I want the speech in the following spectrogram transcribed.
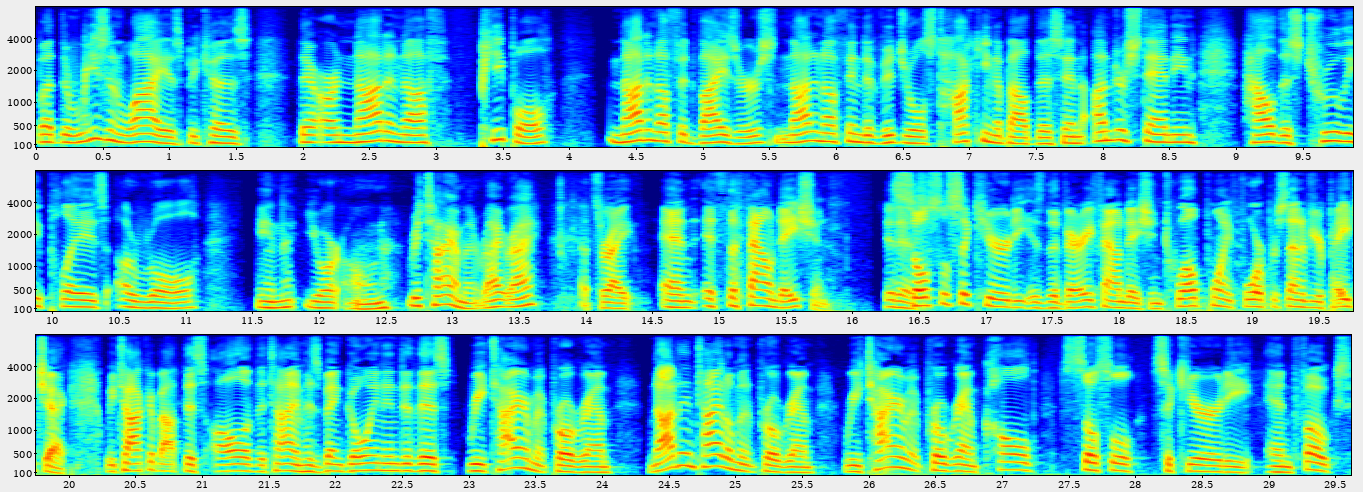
but the reason why is because there are not enough people not enough advisors, not enough individuals talking about this and understanding how this truly plays a role in your own retirement, right, right? That's right. And it's the foundation. It is. Social Security is the very foundation. 12.4% of your paycheck, we talk about this all of the time, has been going into this retirement program, not entitlement program, retirement program called Social Security. And folks,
